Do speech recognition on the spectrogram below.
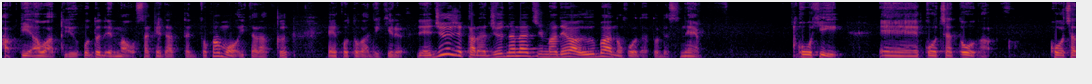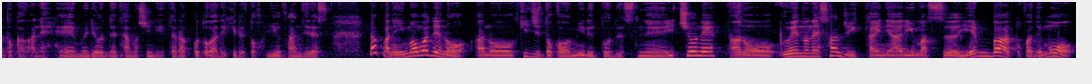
ハッピーアワーということで、まあ、お酒だったりとかもいただくことができる。で、10時から17時までは、ウーバーの方だとですね、コーヒー、えー、紅茶等が紅茶とかがね、えー、無料で楽しんでいただくことができるという感じです。なんかね、今までのあの記事とかを見るとですね、一応ね、あの上のね、31階にありますイエンバーとかでも、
